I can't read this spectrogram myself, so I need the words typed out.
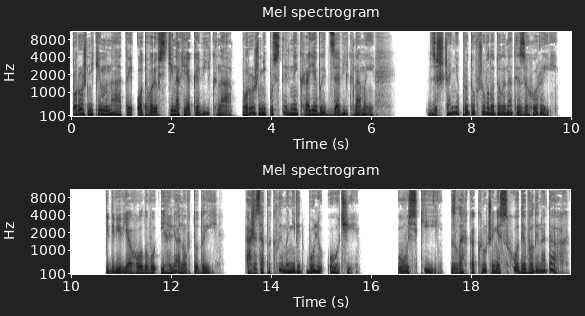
порожні кімнати, отвори в стінах, як вікна, порожній пустельний краєвид за вікнами. Дзищання продовжувало долинати згори. Підвів я голову і глянув туди, аж запекли мені від болю очі. Вузькі, злегка кручені сходи вели на дах.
